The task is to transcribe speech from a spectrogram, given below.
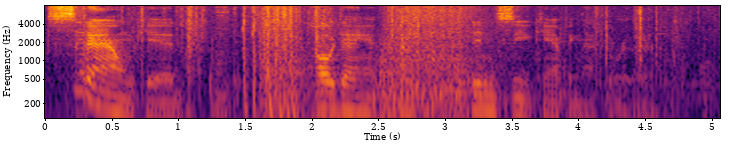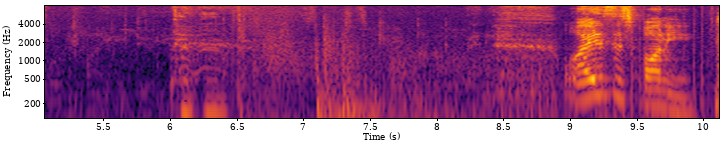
Sit down, kid. Oh, dang it. I didn't see you camping that door. Why is this funny?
